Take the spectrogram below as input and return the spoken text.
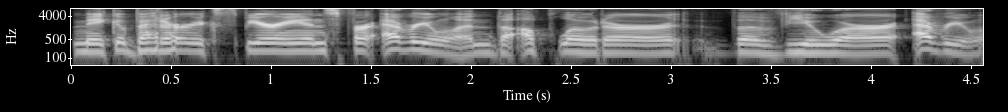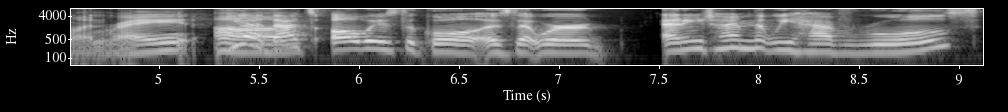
make a better experience for everyone the uploader, the viewer, everyone, right? Yeah, um, that's always the goal is that we're anytime that we have rules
